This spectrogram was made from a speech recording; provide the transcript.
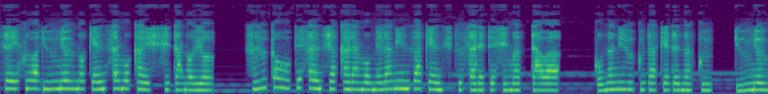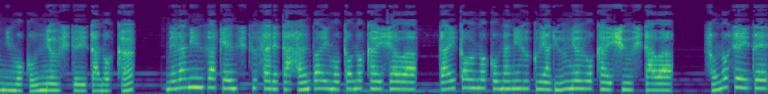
政府は牛乳の検査も開始したのよ。すると大手3社からもメラミンが検出されてしまったわ。粉ミルクだけでなく、牛乳にも混入していたのか？メラミンが検出された販売元の会社は、該当の粉ミルクや牛乳を回収したわ。そのせいで、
